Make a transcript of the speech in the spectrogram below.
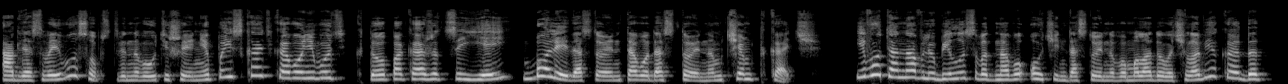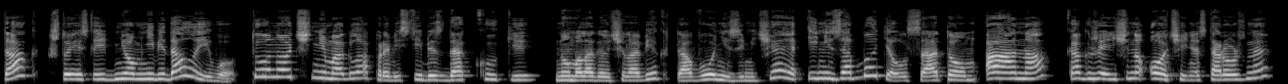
а для своего собственного утешения поискать кого-нибудь, кто покажется ей более достоин того достойным, чем ткач. И вот она влюбилась в одного очень достойного молодого человека, да так, что если днем не видала его, то ночь не могла провести без докуки. Но молодой человек, того не замечая, и не заботился о том, а она, как женщина очень осторожная,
